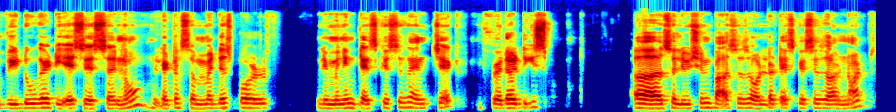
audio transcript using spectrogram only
we do get yes, yes, and no. Let us submit this for remaining test cases and check whether these uh, solution passes all the test cases or not.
